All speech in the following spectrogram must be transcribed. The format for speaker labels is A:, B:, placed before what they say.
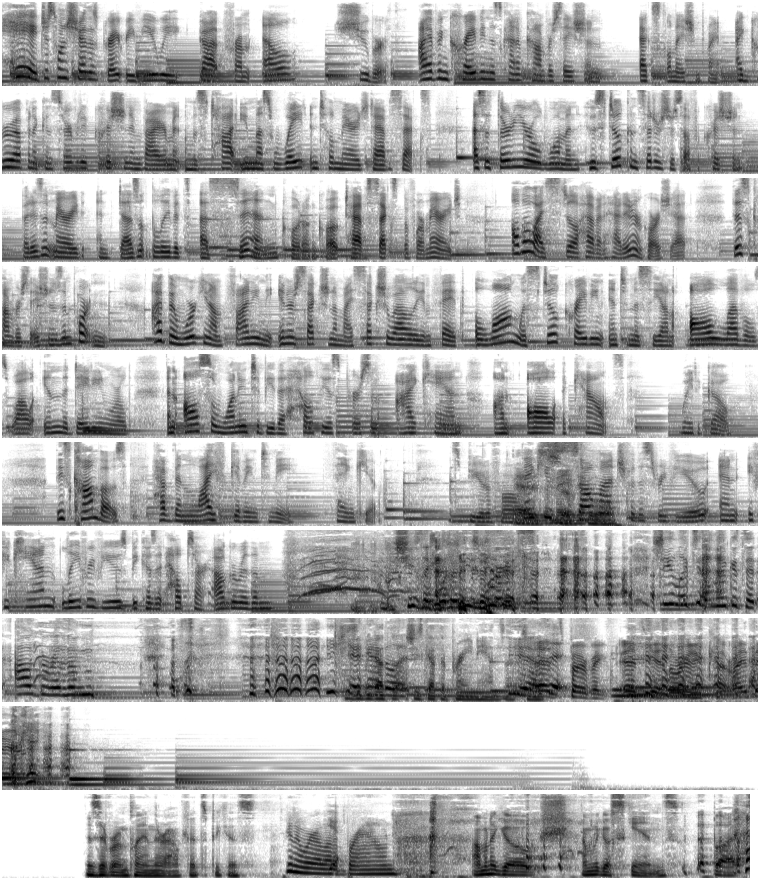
A: Hey, I just want to share this great review we got from L. Schuberth. I have been craving this kind of conversation. Exclamation point. I grew up in a conservative Christian environment and was taught you must wait until marriage to have sex. As a 30 year old woman who still considers herself a Christian, but isn't married and doesn't believe it's a sin, quote unquote, to have sex before marriage, although I still haven't had intercourse yet, this conversation is important. I've been working on finding the intersection of my sexuality and faith, along with still craving intimacy on all levels while in the dating world, and also wanting to be the healthiest person I can on all accounts. Way to go. These combos have been life giving to me. Thank you.
B: It's beautiful.
C: That
A: Thank you
C: so
A: so
C: cool.
A: much for this review. And if you can, leave reviews because it helps our algorithm.
B: She's like, what are these words? she looked at Luke and said, algorithm. you
D: She's,
B: can't handle
D: the,
B: it.
D: she's got the praying hands up.
B: Yeah.
C: That's perfect. That's good. We're going to cut right there.
A: Okay.
C: Is everyone playing their outfits? Because
B: I'm gonna wear a lot of brown.
C: I'm gonna go. I'm gonna go skins, but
